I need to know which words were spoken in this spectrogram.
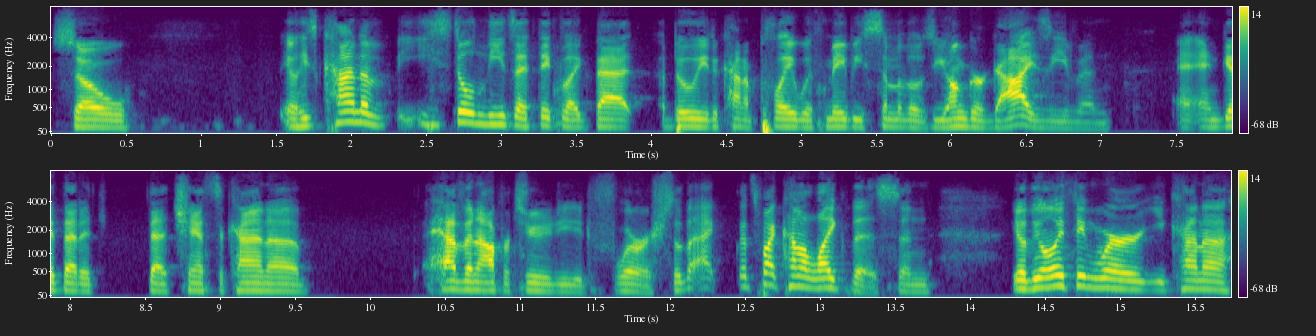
So, you know, he's kind of he still needs, I think, like that ability to kind of play with maybe some of those younger guys even and, and get that that chance to kind of have an opportunity to flourish. So that that's why I kind of like this. And you know, the only thing where you kind of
